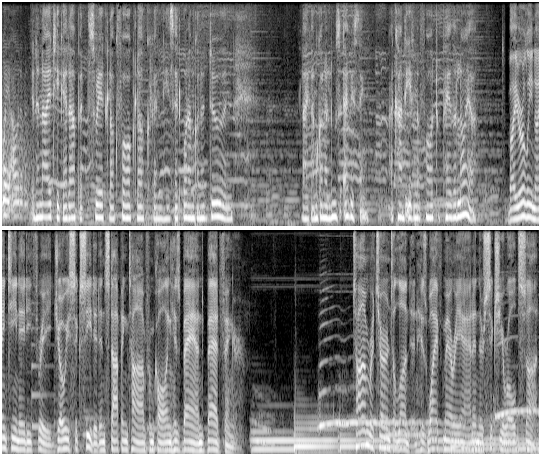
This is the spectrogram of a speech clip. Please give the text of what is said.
way out of it. In the night, he get up at three o'clock, four o'clock, and he said, "What I'm gonna do?" And like, I'm gonna lose everything. I can't even afford to pay the lawyer. By early 1983, Joey succeeded in stopping Tom from calling his band Badfinger. Tom returned to London, his wife Marianne, and their six-year-old son.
